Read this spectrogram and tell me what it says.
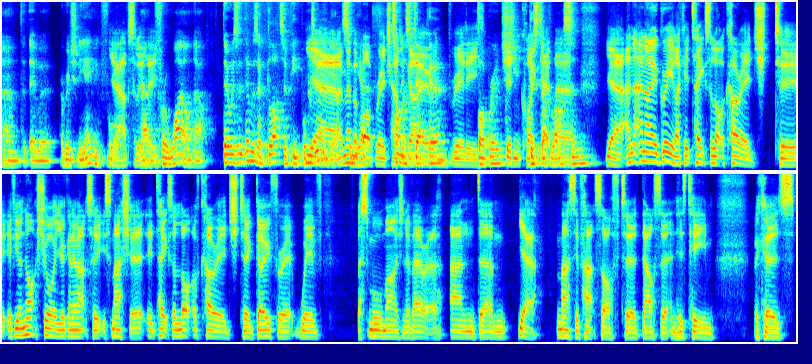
um, that they were originally aiming for. Yeah, absolutely. Um, for a while now. There was a, there was a glut of people yeah, doing it. I remember so Bobridge had Thomas a go Dekker, and really Bobridge, didn't quite Gustav get Larsson. there. Yeah, and, and I agree. Like it takes a lot of courage to if you're not sure you're going to absolutely smash it, it takes a lot of courage to go for it with a small margin of error. And um, yeah, massive hats off to Dowsett and his team because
